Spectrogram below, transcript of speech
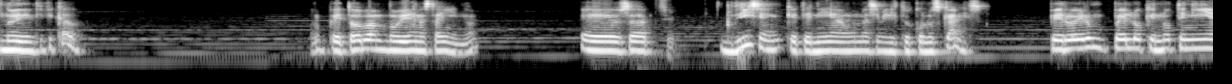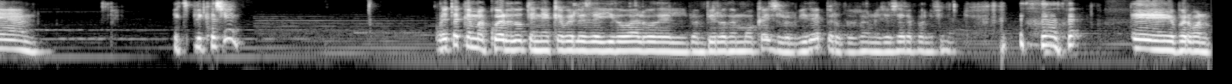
no identificado. Ok, todo va muy bien hasta ahí, ¿no? Eh, o sea, dicen que tenía una similitud con los canes, pero era un pelo que no tenía explicación. Ahorita que me acuerdo, tenía que haberles leído algo del vampiro de Moca y se lo olvidé, pero pues bueno, ya será para el final. Eh, pero bueno.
